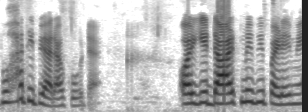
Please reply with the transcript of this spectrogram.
बहुत ही प्यारा कोट है। और ये डार्क में भी पड़े हुए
